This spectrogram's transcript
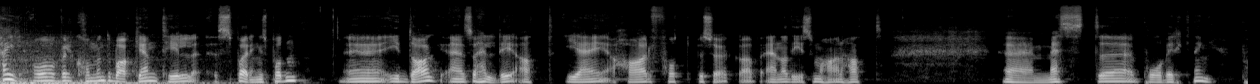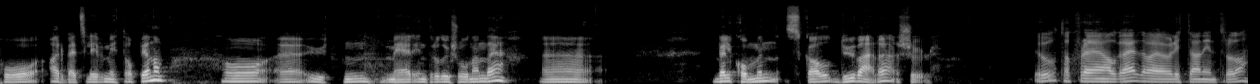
Hei og velkommen tilbake igjen til Sparingspodden. Eh, I dag er jeg så heldig at jeg har fått besøk av en av de som har hatt eh, mest eh, påvirkning på arbeidslivet mitt opp igjennom. Og uten mer introduksjon enn det, velkommen skal du være, Skjul. Jo, takk for det, Hallgeir. Det var jo litt av en intro, da.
